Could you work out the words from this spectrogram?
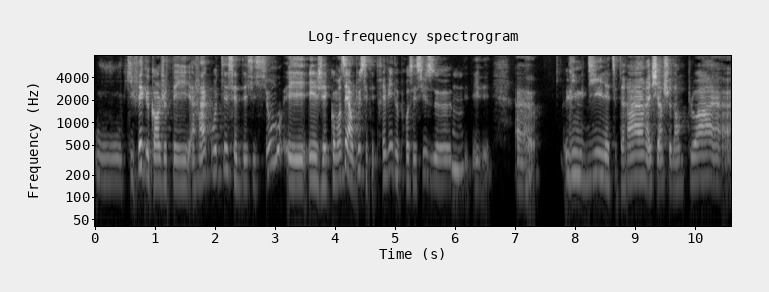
ou qui fait que quand je t'ai raconté cette décision et, et j'ai commencé, en plus c'était très vite le processus de, mmh. euh, LinkedIn, etc., recherche d'emploi, euh,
